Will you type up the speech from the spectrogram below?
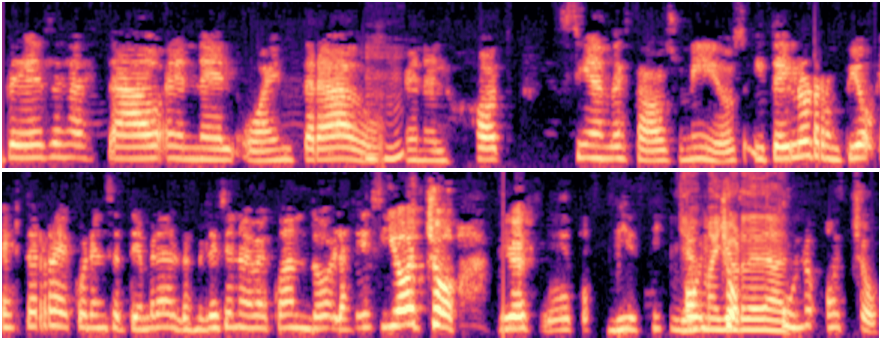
veces ha estado en el, o ha entrado en el Hot 100 de Estados Unidos. Y Taylor rompió este récord en septiembre del 2019 cuando las 18, 18, 18 ya mayor de edad. 1, 8,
